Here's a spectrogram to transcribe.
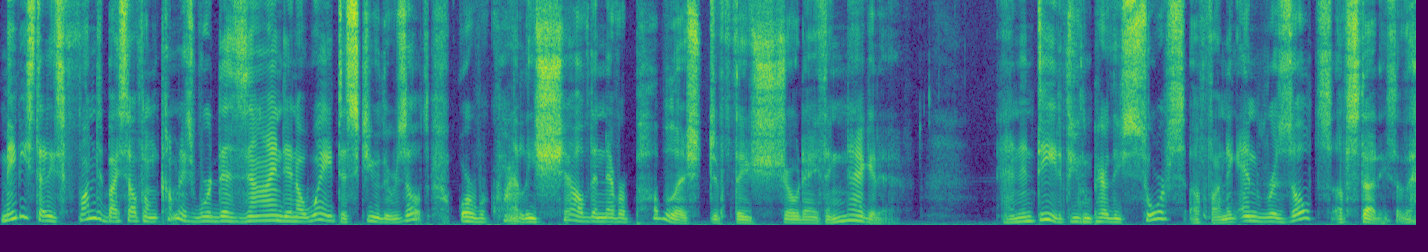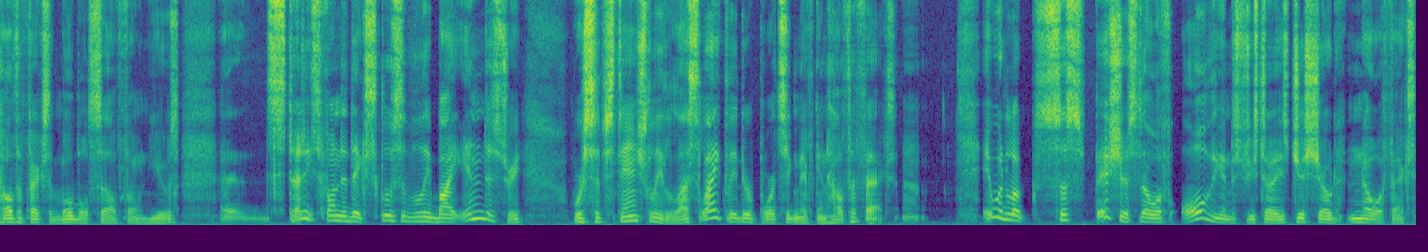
maybe studies funded by cell phone companies were designed in a way to skew the results, or were quietly shelved and never published if they showed anything negative. And indeed, if you compare the source of funding and results of studies of the health effects of mobile cell phone use, uh, studies funded exclusively by industry were substantially less likely to report significant health effects. It would look suspicious, though, if all the industry studies just showed no effects,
